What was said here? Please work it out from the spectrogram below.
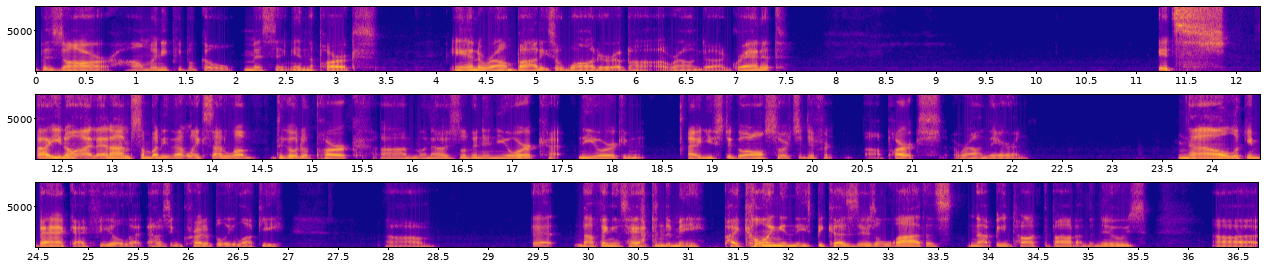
bizarre how many people go missing in the parks and around bodies of water about around uh, granite. It's uh, you know and, and, i'm somebody that likes i love to go to a park um, when i was living in new york uh, new york and i used to go to all sorts of different uh, parks around there and now looking back i feel that i was incredibly lucky um, that nothing has happened to me by going in these because there's a lot that's not being talked about on the news. Uh,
